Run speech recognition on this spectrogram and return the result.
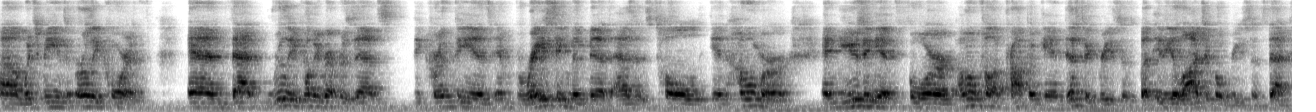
um, which means early Corinth. and that really probably represents the Corinthians embracing the myth as it's told in Homer and using it for, I won't call it propagandistic reasons, but ideological reasons that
